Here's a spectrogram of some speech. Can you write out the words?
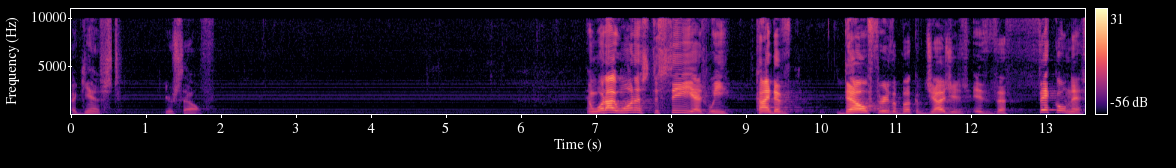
against yourself. And what I want us to see as we kind of delve through the book of Judges is the fickleness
